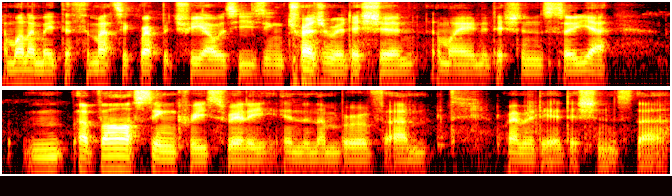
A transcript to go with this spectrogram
And when I made the thematic repertory, I was using Treasure Edition and my own editions. So yeah, a vast increase really in the number of um, remedy editions there.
